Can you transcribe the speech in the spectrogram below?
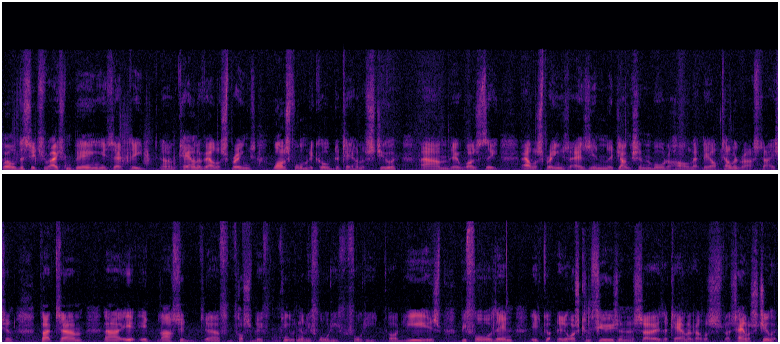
Well, the situation being is that the town of Alice Springs was formerly called the town of Stuart. Um, there was the Alice Springs, as in the junction waterhole at the old telegraph station, but um, uh, it, it, lasted uh, possibly, I think it was nearly 40, 40 odd years before then it got there was confusion, and so the town of Alice, the town of Stuart,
